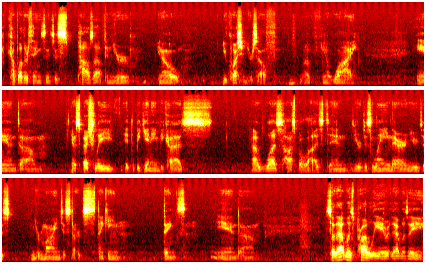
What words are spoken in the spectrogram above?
a couple other things that just piles up, and you're, you know, you question yourself of you know why, and um, you know especially at the beginning because I was hospitalized, and you're just laying there, and you just your mind just starts thinking things, and um, so that was probably a, that was a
